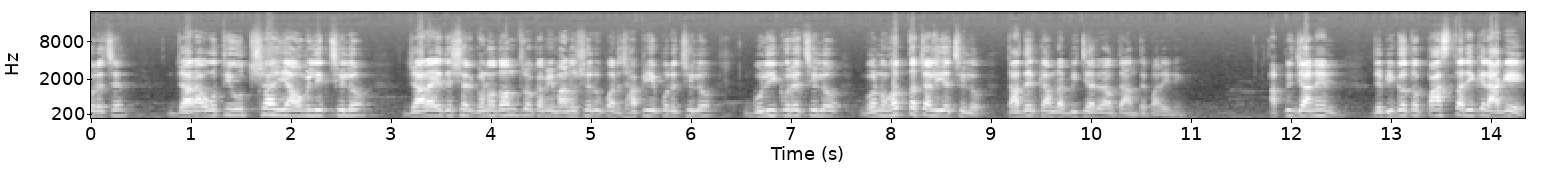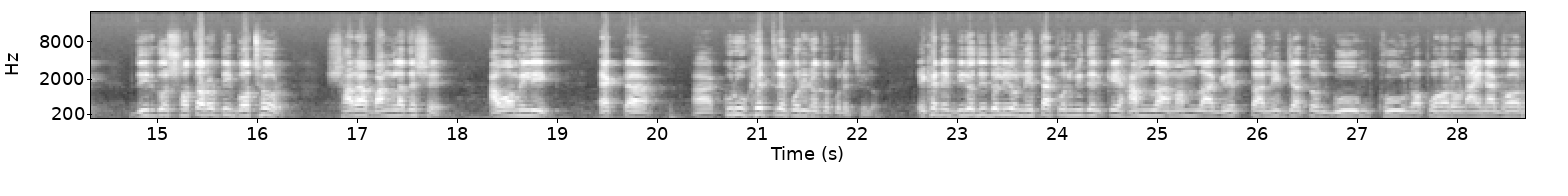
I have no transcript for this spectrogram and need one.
করেছেন, যারা অতি উৎসাহী আওয়ামী লীগ ছিল, যারা এদেশের গণতন্ত্রকামী মানুষের উপর ঝাঁপিয়ে পড়েছিল, গুলি করেছিল, গণহত্যা চালিয়েছিল, তাদেরকে আমরা বিচারের আওতায় আনতে পারিনি। আপনি জানেন যে বিগত পাঁচ তারিখের আগে দীর্ঘ সতেরোটি বছর সারা বাংলাদেশে আওয়ামী লীগ একটা কুরুক্ষেত্রে পরিণত করেছিল। এখানে বিরোধী দলীয় নেতা কর্মীদেরকে হামলা, মামলা, গ্রেপ্তার, নির্যাতন, গুম, খুন, অপহরণ, আয়নাঘর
